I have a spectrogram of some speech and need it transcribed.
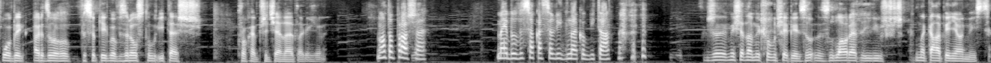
człowiek bardzo wysokiego wzrostu i też trochę przy ciele, także... No to proszę. Mabel, wysoka, solidna kobieta. Że my siadamy koło siebie z, z Loren i już na kanapie nie ma miejsca.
